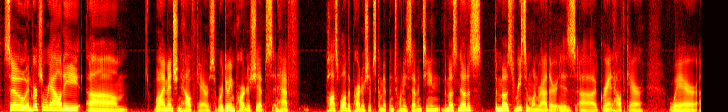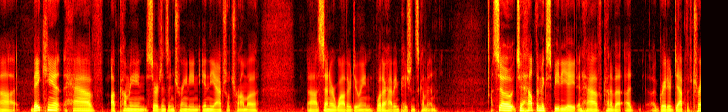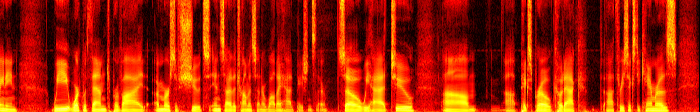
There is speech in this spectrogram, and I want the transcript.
So, in virtual reality, um, well, I mentioned healthcare. So, we're doing partnerships and have possible other partnerships come up in 2017. The most notice, the most recent one rather, is uh, Grant Healthcare, where uh, they can't have upcoming surgeons in training in the actual trauma uh, center while they're doing while they're having patients come in. So to help them expedite and have kind of a, a, a greater depth of training, we worked with them to provide immersive shoots inside of the trauma center while they had patients there. So we had two um, uh, PixPro Kodak uh, 360 cameras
